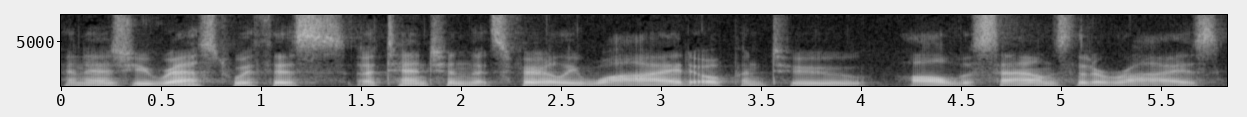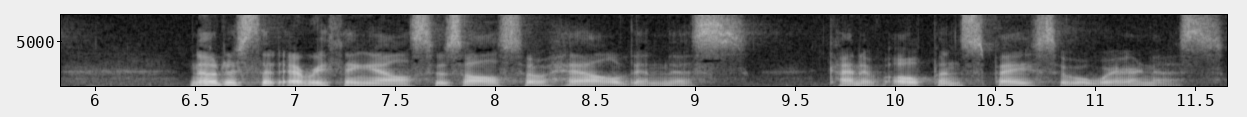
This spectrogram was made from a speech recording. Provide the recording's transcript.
And as you rest with this attention that's fairly wide, open to all the sounds that arise, notice that everything else is also held in this kind of open space of awareness.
